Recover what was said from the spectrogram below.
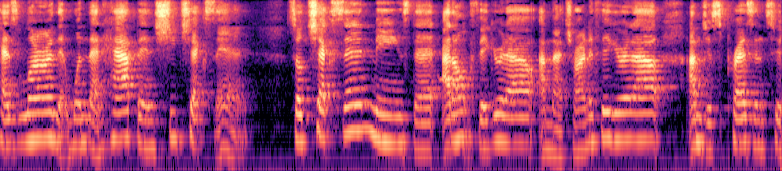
has learned that when that happens, she checks in so checks in means that I don't figure it out. I'm not trying to figure it out. I'm just present to,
